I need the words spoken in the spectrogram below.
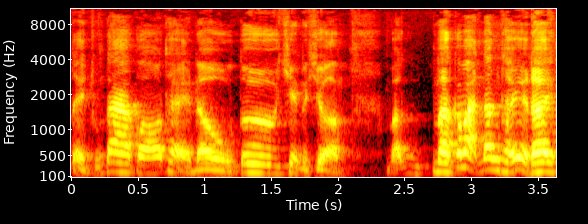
để chúng ta có thể đầu tư trên thị trường. Và, và các bạn đang thấy ở đây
